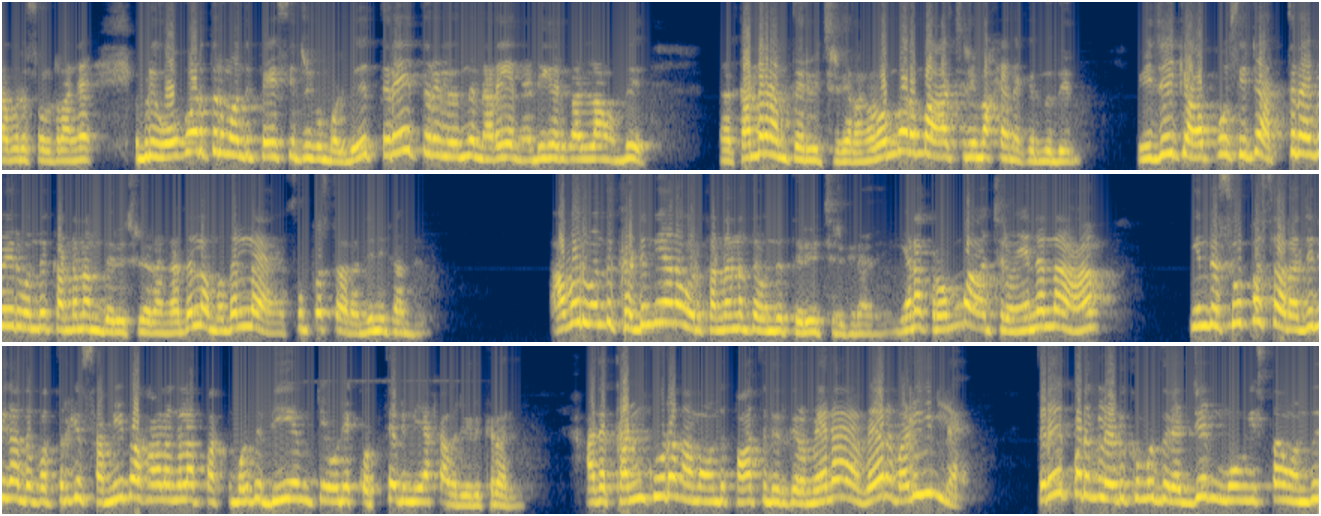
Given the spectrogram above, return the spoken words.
தவறு சொல்றாங்க. இப்படி ஒவ்வொருத்தரும் வந்து பேசிட்டு இருக்கும் பொழுது திரைத்துறையில இருந்து நிறைய நடிகர்கள்லாம் வந்து கண்டனம் தெரிவிச்சிருக்காங்க ரொம்ப ரொம்ப ஆச்சரியமாக எனக்கு இருந்தது. விஜய்க்கு ஆப்போசிட் அத்தனை பேர் வந்து கண்டனம் தெரிவிச்சிருக்காங்க அதெல்லாம் முதல்ல சூப்பர் ஸ்டார் ரஜினிகாந்த். அவர் வந்து கடுமையான ஒரு கண்டனத்தை வந்து தெரிவிச்சிருக்கிறாரு. எனக்கு ரொம்ப ஆச்சரியம். என்னன்னா இந்த சூப்பர் ஸ்டார் ரஜினிகாந்தை பொறுத்த வரைக்கும் சமீப காலங்களா பார்க்கும்போது டிஎம்கே உடைய கொத்தடிமையாக அவர் இருக்கிறாரு. அதை கண் கூட நம்ம வந்து பார்த்துட்டு இருக்கிறோம். ஏன்னா வேற வழி இல்லை. திரைப்படங்கள் எடுக்கும்போது ரெட்ஜென்ட் மூவிஸ் தான் வந்து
